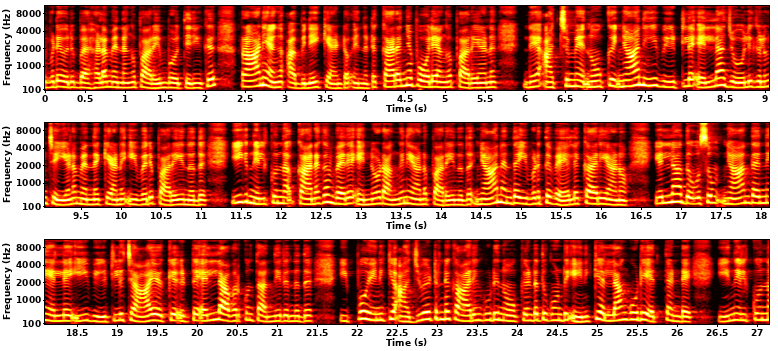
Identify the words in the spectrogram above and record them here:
ഇവിടെ ഒരു ബഹളം എന്നങ്ങ് പറയുമ്പോഴത്തേക്ക് റാണി അങ്ങ് അഭിനയിക്കാൻ എന്നിട്ട് കരഞ്ഞ പോലെ അങ്ങ് പറയാണ് ദേ അച്ഛമ്മേ നോക്ക് ഞാൻ ഈ വീട്ടിലെ എല്ലാ ജോലികളും ചെയ്യണമെന്നൊക്കെയാണ് ഇവർ പറയുന്നത്. ഈ നിൽക്കുന്ന കനകം വരെ എന്നോട് അങ്ങനെയാണ് പറയുന്നത്. ഞാൻ എന്താ ഇവിടുത്തെ വേലക്കാരിയാണോ? എല്ലാ ദിവസവും ഞാൻ തന്നെയല്ലേ ഈ വീട്ടിൽ ചായയൊക്കെ ഇട്ട് എല്ലാവർക്കും തന്നിരുന്നത്. ഇപ്പോൾ എനിക്ക് അജുവേട്ടന്റെ കാര്യം കൂടി നോക്കേണ്ടത് കൊണ്ട് എനിക്കെല്ലാം കൂടി എത്തണ്ടേ? ഈ നിൽക്കുന്ന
